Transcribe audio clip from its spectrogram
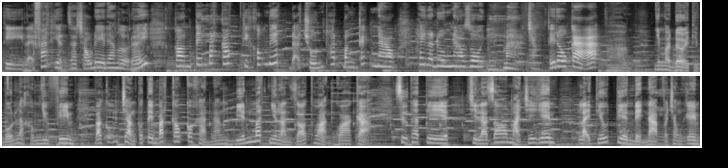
Thì lại phát hiện ra cháu Đê đang ở đấy Còn tên bắt cóc thì không biết đã trốn thoát bằng cách nào Hay là đường nào rồi ừ. mà chẳng thấy đâu cả Vâng, nhưng mà đời thì vốn là không như phim Và cũng chẳng có tên bắt cóc có khả năng biến mất như làn gió thoảng qua cả sự thật thì chỉ là do mải chơi game lại thiếu tiền để nạp vào trong game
